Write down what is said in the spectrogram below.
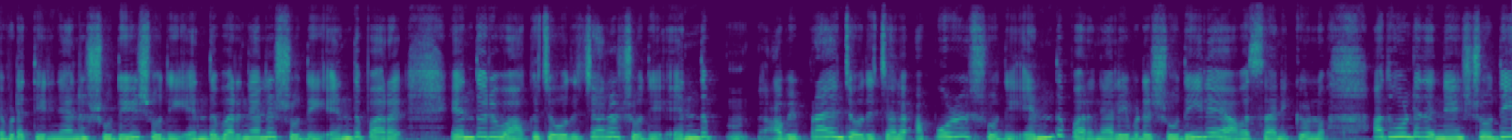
എവിടെ തിരിഞ്ഞാലും ശ്രുതി ശ്രുതി. എന്ത് പറഞ്ഞാലും ശ്രുതി. എന്ത് പറ എന്തൊരു വാക്ക് ചോദിച്ചാലും ശ്രുതി. എന്ത് അഭിപ്രായം ചോദിച്ചാലും അപ്പോഴും ശ്രുതി. എന്ത് പറഞ്ഞാലും ഇവിടെ ശ്രുതിയിലേ അവസാനിക്കുള്ളൂ. അതുകൊണ്ട് തന്നെ ശ്രുതി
